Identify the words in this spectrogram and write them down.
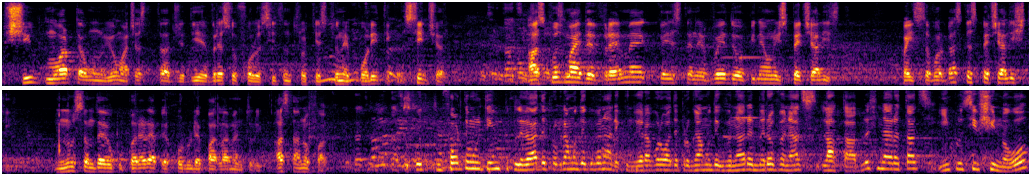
Și moartea unui om, această tragedie, vreți să o folosiți într-o chestiune politică? Sincer. A spus mai devreme că este nevoie de opinia unui specialist. Păi să vorbească specialiștii. Nu să-mi dai eu cu părerea pe horurile Parlamentului. Asta nu fac. Ați făcut foarte mult timp legat de programul de guvernare. Când era vorba de programul de guvernare, mereu veneați la tablă și ne arătați, inclusiv și nouă,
